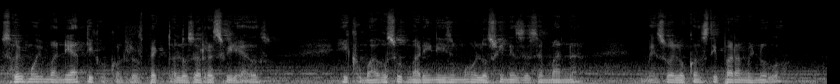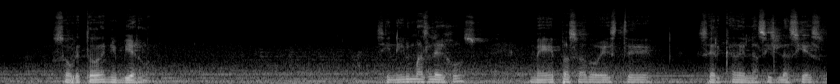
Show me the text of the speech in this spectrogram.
Soy muy maniático con respecto a los resfriados y como hago submarinismo los fines de semana, me suelo constipar a menudo, sobre todo en invierno. Sin ir más lejos, me he pasado este cerca de las Islas Cies,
